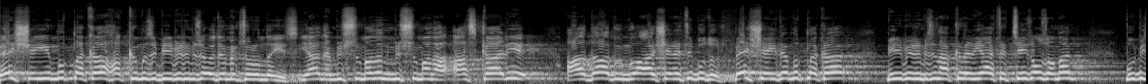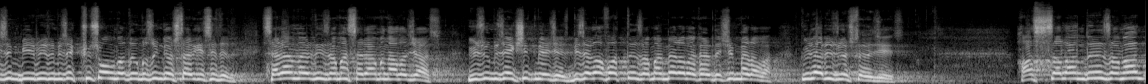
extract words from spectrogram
Beş şeyi mutlaka hakkımızı birbirimize ödemek zorundayız. Yani Müslümanın Müslümana asgari adab-ı muaşereti budur. Beş şeyde mutlaka birbirimizin hakkına riayet edeceğiz. O zaman bu bizim birbirimize küs olmadığımızın göstergesidir. Selam verdiği zaman selamını alacağız. Yüzümüzü ekşitmeyeceğiz. Bize laf attığı zaman merhaba kardeşim merhaba. Güler yüz göstereceğiz. Hastalandığı zaman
